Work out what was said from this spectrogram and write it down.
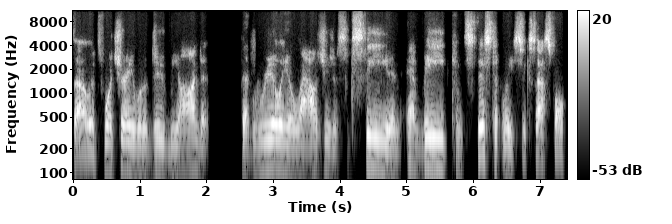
though. It's what you're able to do beyond it that really allows you to succeed and, and be consistently successful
